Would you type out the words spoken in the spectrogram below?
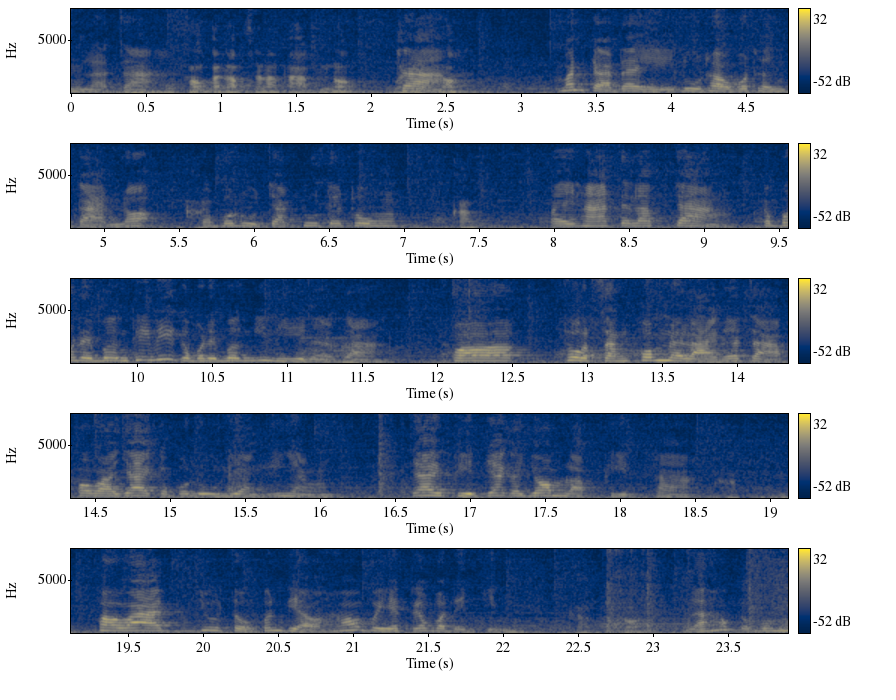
นี่ล่ะจ้ะเขาก็รับสารภาพอยู่เนาะวันจ้ะนี้เนาะมันก็ได้รู้เท่าบ่ถึงการเนาะครัก็บบ่รู้จักอยู่แต่ทงครับไปหาแต่รับจ้างก็บ่ได้เบิ่งทีวีก็บ่ได้เบิ่งอีหลีน่ะจ้ะพอโทษสังคมหลายๆเด้อจ้ะเพราะว่ายายก็บ่รู้เรื่องอีหยังยายผิดยายก็ยอมรับผิดค่ะ ครับเพราะว่าอยู่ตัวคนเดียวเฮาบ่เฮ็ดก็บ่ได้กิน ครับเนาะ แล้วเฮาก็บ่ม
